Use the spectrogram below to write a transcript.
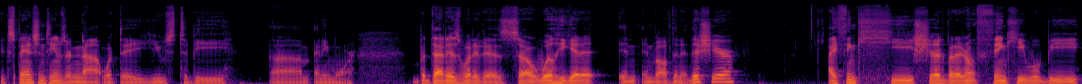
expansion teams are not what they used to be um, anymore. But that is what it is. So will he get it in, involved in it this year? I think he should, but I don't think he will be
